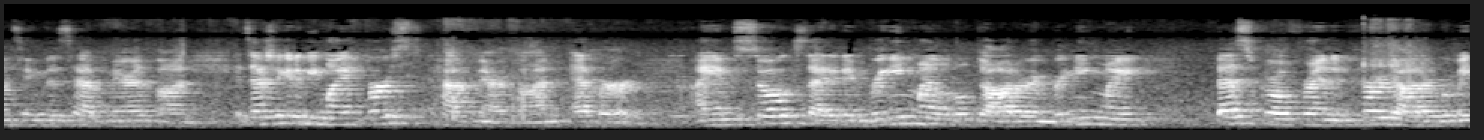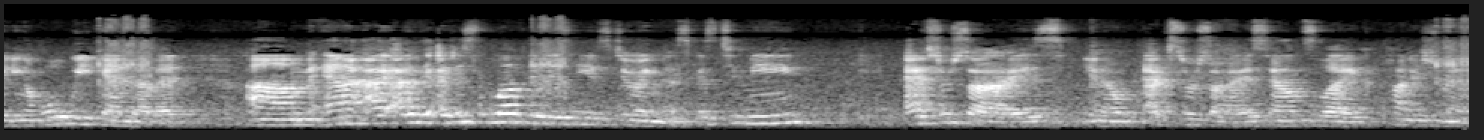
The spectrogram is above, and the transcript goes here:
Announcing this half marathon. It's actually going to be my first half marathon ever. I am so excited. I'm bringing my little daughter and bringing my best girlfriend and her daughter. We're making a whole weekend of it. Um, and I, I, I just love that Disney is doing this because to me, exercise, you know, exercise sounds like punishment.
